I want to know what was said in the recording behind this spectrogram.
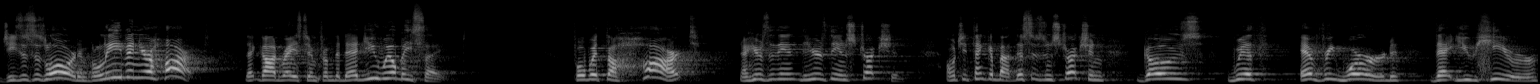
Jesus is Lord, and believe in your heart that God raised him from the dead, you will be saved. For with the heart, now here's the, here's the instruction I want you to think about this. is instruction goes with every word that you hear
